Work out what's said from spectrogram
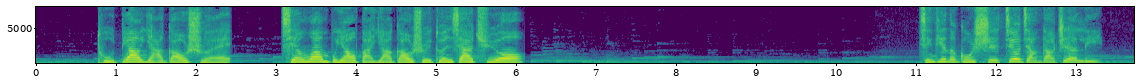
吐掉牙膏水，千万不要把牙膏水吞下去哦。今天的故事就讲到这里。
